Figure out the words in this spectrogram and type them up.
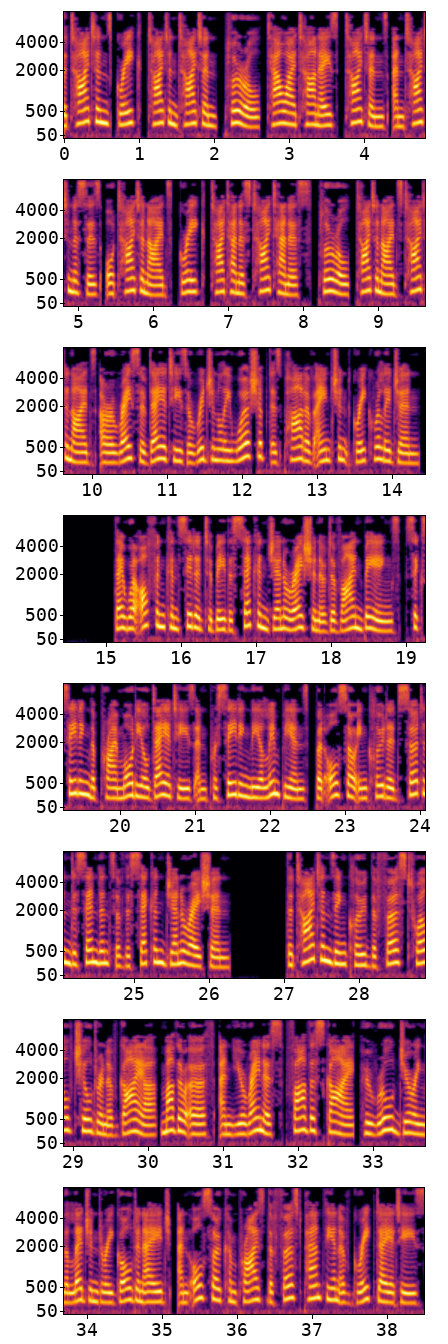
The Titans Greek, Titan Titan, plural, Tauitanes, Titans and Titanesses or Titanides, Greek, Titanus Titanus, plural, Titanides Titanides are a race of deities originally worshipped as part of ancient Greek religion. They were often considered to be the second generation of divine beings, succeeding the primordial deities and preceding the Olympians, but also included certain descendants of the second generation. The Titans include the first twelve children of Gaia Mother Earth and Uranus Father Sky, who ruled during the legendary Golden Age, and also comprised the first pantheon of Greek deities.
